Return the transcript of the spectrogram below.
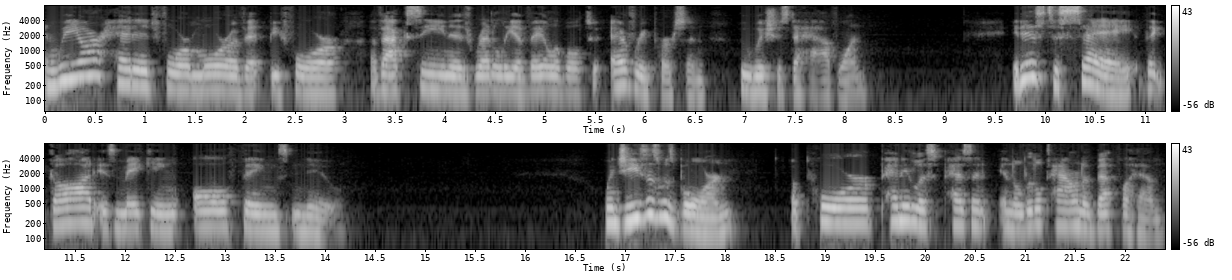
and we are headed for more of it before a vaccine is readily available to every person who wishes to have one. It is to say that God is making all things new. When Jesus was born, a poor, penniless peasant in the little town of Bethlehem.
